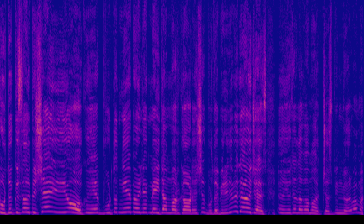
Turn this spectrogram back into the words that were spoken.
burada güzel bir şey yok. E, burada niye böyle meydan var kardeşim? Burada birini mi döveceğiz? E, ya da lava mı atacağız bilmiyorum ama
